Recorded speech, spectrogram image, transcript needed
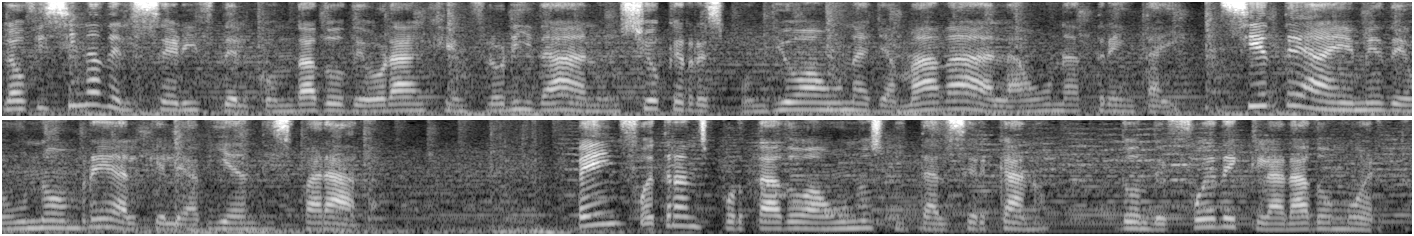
la oficina del sheriff del condado de Orange en Florida anunció que respondió a una llamada a la 1.37 am de un hombre al que le habían disparado. Payne fue transportado a un hospital cercano, donde fue declarado muerto.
